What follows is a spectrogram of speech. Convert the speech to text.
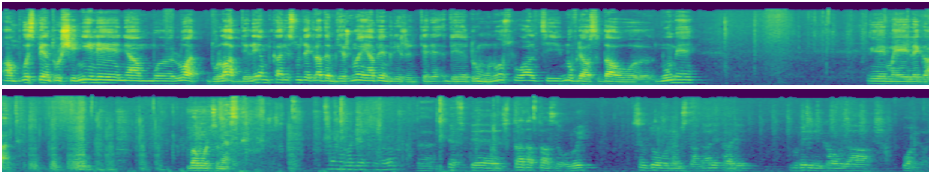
Am pus pentru șinile, ne-am uh, luat dulap de lemn care să nu degradăm. Deci noi avem grijă de, tere- de drumul nostru, alții nu vreau să dau uh, nume. E mai elegant. Vă mulțumesc. Domnul Băgescu, vă rog. Pe, pe strada Tazdăului sunt două lămpi stradale care nu vede din cauza oamenilor.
